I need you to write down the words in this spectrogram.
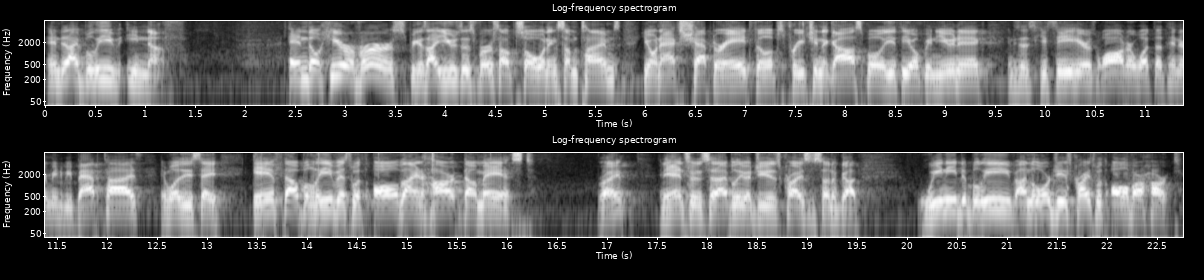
And did I believe enough? And they'll hear a verse, because I use this verse out soul winning sometimes. You know, in Acts chapter 8, Philip's preaching the gospel, the Ethiopian eunuch, and he says, You see, here's water. What doth hinder me to be baptized? And what does he say? If thou believest with all thine heart, thou mayest. Right? And he answered and said, I believe that Jesus Christ is the Son of God. We need to believe on the Lord Jesus Christ with all of our heart.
